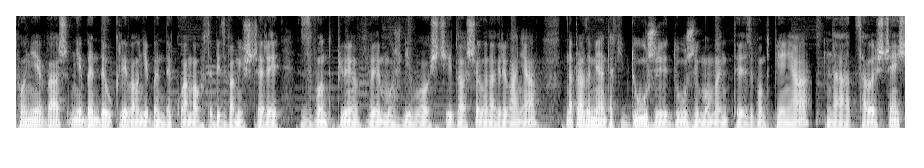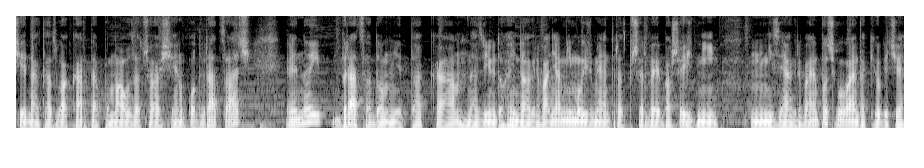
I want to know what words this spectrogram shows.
ponieważ nie będę ukrywał, nie będę kłamał, chcę być z Wami szczery, zwątpiłem w możliwości dalszego nagrywania. Naprawdę miałem taki duży, duży moment y, zwątpienia. Na całe szczęście jednak ta zła karta pomału zaczęła się odwracać, y, no i wraca do mnie taka, nazwijmy to chęć do nagrywania, mimo iż miałem teraz przerwę chyba 6 dni, mm, nic nie nagrywałem, potrzebowałem takiego, wiecie,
